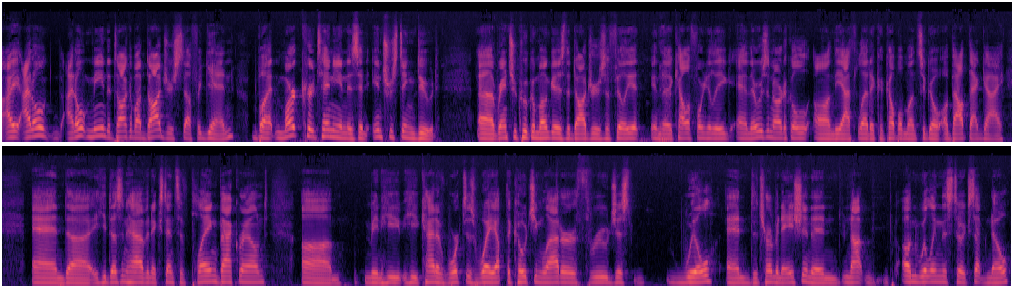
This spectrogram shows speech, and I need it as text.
I, I don't I don't mean to talk about Dodger stuff again, but Mark Kertenian is an interesting dude. Uh, Rancho Cucamonga is the Dodgers affiliate in the California League, and there was an article on the Athletic a couple months ago about that guy, and uh, he doesn't have an extensive playing background. Um, I mean, he he kind of worked his way up the coaching ladder through just will and determination and not unwillingness to accept no.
